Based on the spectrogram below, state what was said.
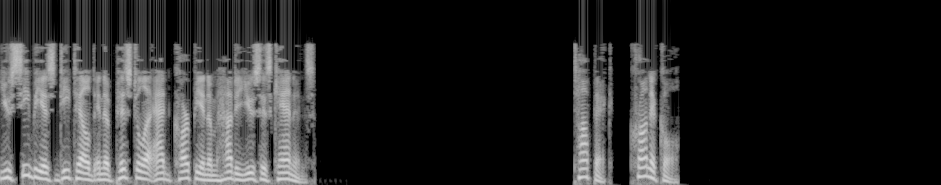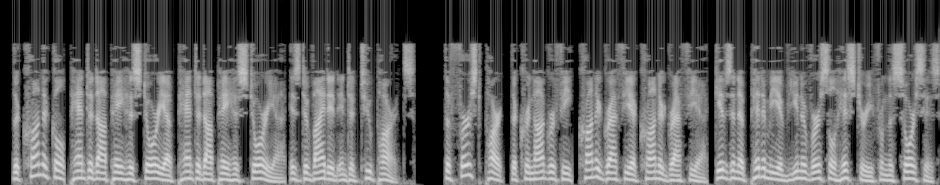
Eusebius detailed in Epistula ad Carpianum how to use his canons. Chronicle The Chronicle Historia Historia is divided into two parts. The first part, the chronography Chronographia Chronographia, gives an epitome of universal history from the sources,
